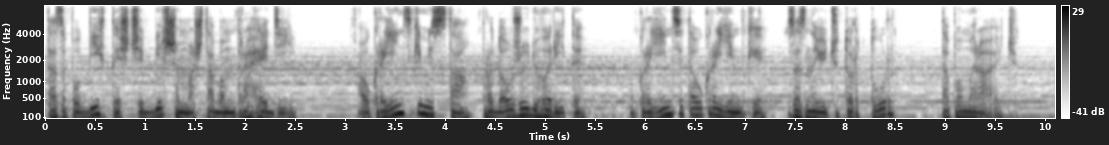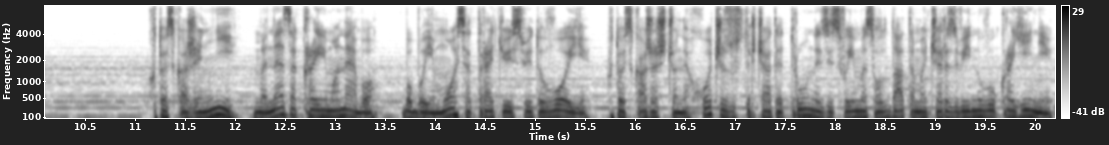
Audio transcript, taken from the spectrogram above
та запобігти ще більшим масштабам трагедії. А українські міста продовжують горіти. Українці та українки зазнають тортур та помирають. Хтось каже ні, ми не закриємо небо, бо боїмося Третьої світової. Хтось каже, що не хоче зустрічати труни зі своїми солдатами через війну в Україні.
